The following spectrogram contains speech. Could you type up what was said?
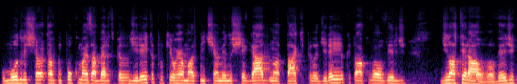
O Modric estava um pouco mais aberto pela direita, porque o Real Madrid tinha menos chegado no ataque pela direita, que estava com o Valverde de lateral. O Valverde,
